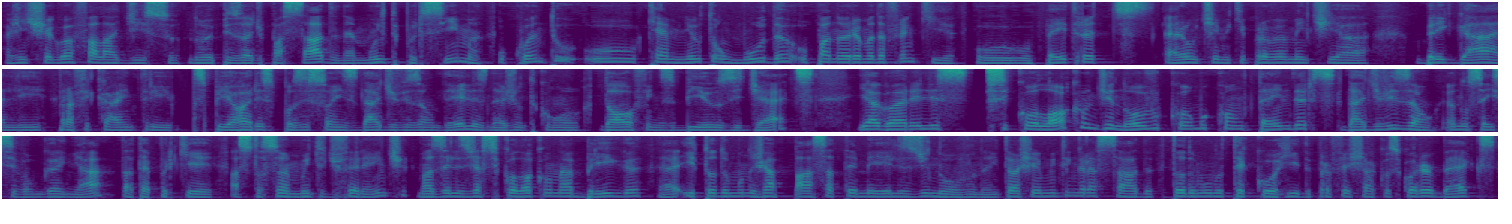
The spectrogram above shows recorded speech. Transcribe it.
a gente chegou a falar disso no episódio passado, né? Muito por cima, o quanto o Cam Newton muda o panorama da franquia. O Patriots era um time que provavelmente ia brigar ali para ficar entre as piores posições da divisão deles, né, junto com Dolphins, Bills e Jets, e agora eles se colocam de novo como contenders da divisão. Eu não sei se vão ganhar, até porque a situação é muito diferente, mas eles já se colocam na briga é, e todo mundo já passa a temer eles de novo, né? Então achei muito engraçado todo mundo ter corrido para fechar com os quarterbacks.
